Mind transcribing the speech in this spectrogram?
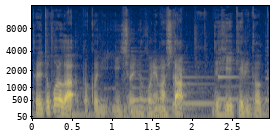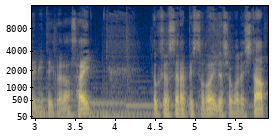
というところが特に印象に残りました。是非手に取ってみてください。読書セラピストの井田翔吾でした。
